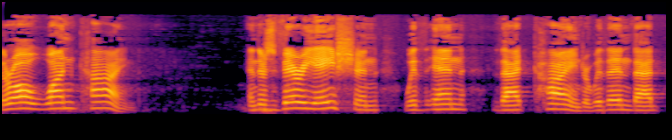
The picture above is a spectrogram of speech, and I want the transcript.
They're all one kind. And there's variation within that kind or within that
